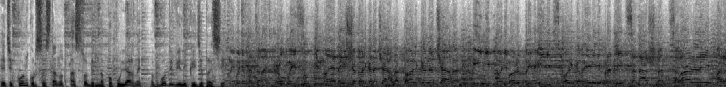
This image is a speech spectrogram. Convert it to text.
Эти конкурсы станут особенно популярны в годы Великой депрессии. Мы будем танцевать круглые сутки, но это еще только начало, только начало. И никто не может предвидеть, сколько времени продлится наш танцевальный марафон.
